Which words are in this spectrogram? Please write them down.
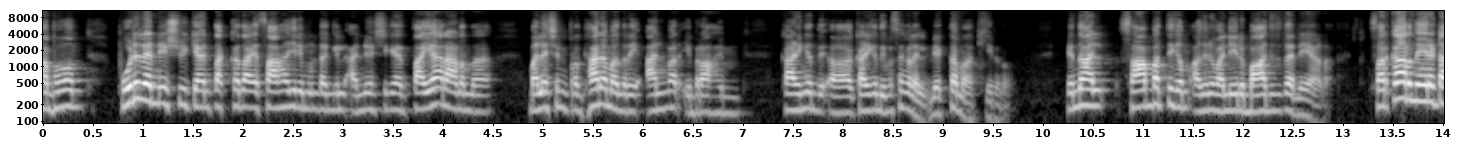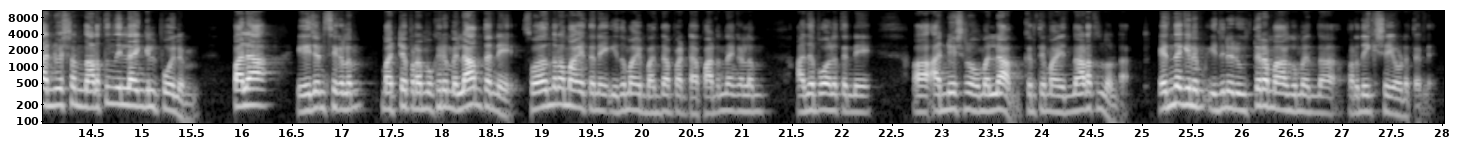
സംഭവം പുനരന്വേഷിക്കാൻ തക്കതായ സാഹചര്യമുണ്ടെങ്കിൽ അന്വേഷിക്കാൻ തയ്യാറാണെന്ന് മലേഷ്യൻ പ്രധാനമന്ത്രി അൻവർ ഇബ്രാഹിം കഴിഞ്ഞ കഴിഞ്ഞ ദിവസങ്ങളിൽ വ്യക്തമാക്കിയിരുന്നു. എന്നാൽ സാമ്പത്തികം അതിന് വലിയൊരു ബാധ്യത തന്നെയാണ്. സർക്കാർ നേരിട്ട് അന്വേഷണം നടത്തുന്നില്ലെങ്കിൽ പോലും പല ഏജൻസികളും മറ്റ് പ്രമുഖരും എല്ലാം തന്നെ സ്വതന്ത്രമായി തന്നെ ഇതുമായി ബന്ധപ്പെട്ട പഠനങ്ങളും അതുപോലെ തന്നെ അന്വേഷണവുമെല്ലാം കൃത്യമായി നടത്തുന്നുണ്ട്. എന്തെങ്കിലും ഇതിനൊരു ഉത്തരമാകുമെന്ന പ്രതീക്ഷയോടെ തന്നെ.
